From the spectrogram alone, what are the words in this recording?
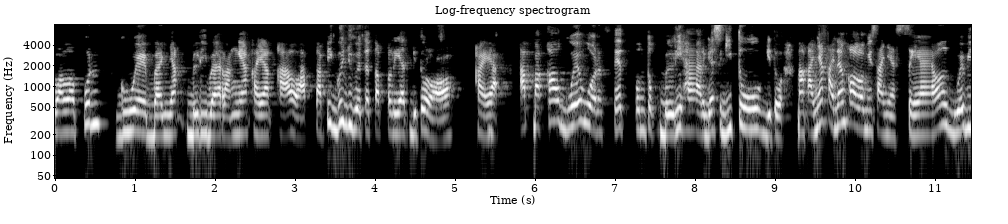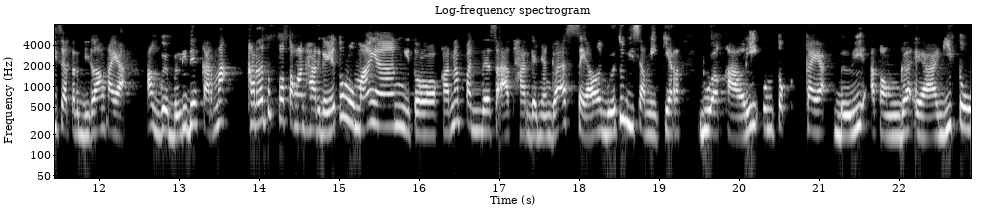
walaupun gue banyak beli barangnya kayak kalap, tapi gue juga tetap lihat gitu loh. Kayak, apakah gue worth it untuk beli harga segitu gitu. Makanya kadang kalau misalnya sale, gue bisa terbilang kayak, ah gue beli deh karena karena tuh potongan harganya tuh lumayan gitu loh. Karena pada saat harganya nggak sale, gue tuh bisa mikir dua kali untuk kayak beli atau enggak ya gitu.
